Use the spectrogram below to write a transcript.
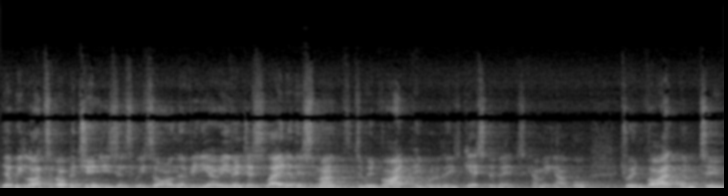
there'll be lots of opportunities, as we saw on the video, even just later this month, to invite people to these guest events coming up or to invite them to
